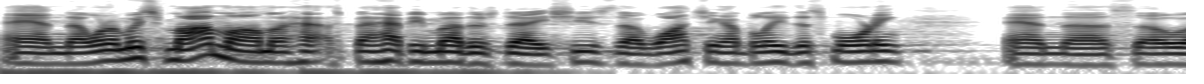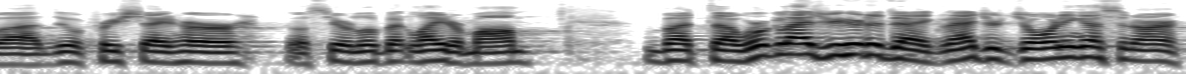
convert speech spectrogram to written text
And I want to wish my mom a, ha- happy Mother's Day. She's uh, watching, I believe, this morning, and uh, so I do appreciate her. We'll see her a little bit later, Mom. But uh, we're glad you're here today. Glad you're joining us in our,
